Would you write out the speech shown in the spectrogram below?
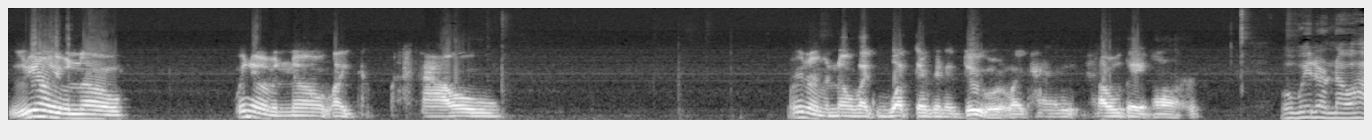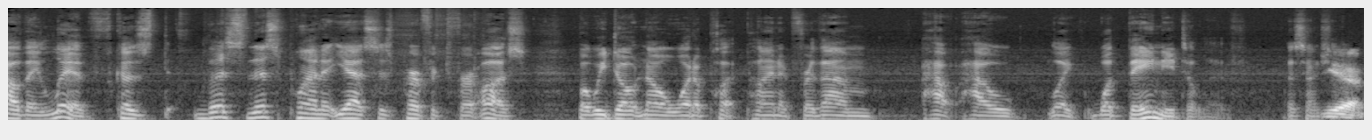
We don't even know. We don't even know like how. We don't even know like what they're gonna do or like how how they are. Well, we don't know how they live because this this planet, yes, is perfect for us, but we don't know what a pl- planet for them, how how like what they need to live, essentially. Yeah.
